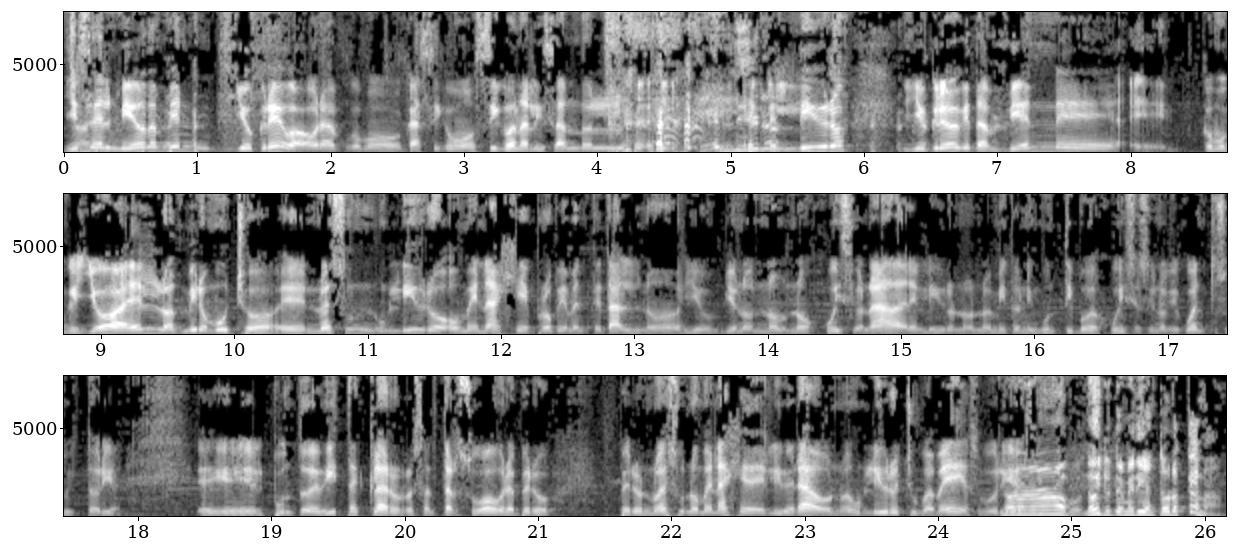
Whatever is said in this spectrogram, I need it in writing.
Y ese es el miedo también, yo creo, ahora como casi como psicoanalizando el, ¿El libro? el libro, yo creo que también eh, eh, como que yo a él lo admiro mucho, eh, no es un, un libro homenaje propiamente tal, ¿no? Yo, yo no, no, no juicio nada en el libro, no, no emito ningún tipo de juicio, sino que cuento su historia. Eh, el punto de vista es claro, resaltar su obra, pero pero no es un homenaje deliberado, no es un libro chupamedia, se podría No, no, decir. no, no, no, no, y tú te metías en todos los temas.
